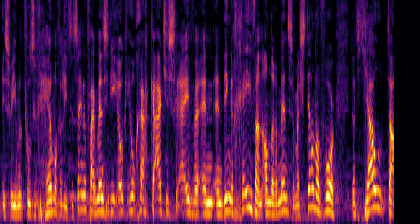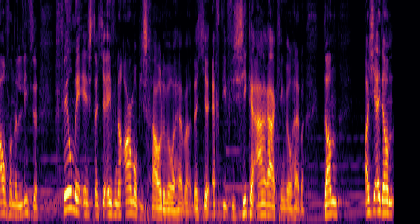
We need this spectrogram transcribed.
is zo iemand voelt zich helemaal geliefd. Het zijn ook vaak mensen die ook heel graag kaartjes schrijven en, en dingen geven aan andere mensen. Maar stel nou voor dat jouw taal van de liefde veel meer is dat je even een arm op je schouder wil hebben. Dat je echt die fysieke aanraking wil hebben. Dan, als jij dan,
